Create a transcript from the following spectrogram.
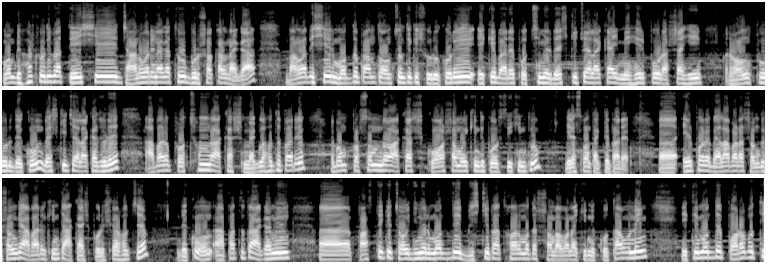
এবং বৃহস্পতিবার তেইশে জানুয়ারি নাগাদ ভোর সকাল নাগাদ বাংলাদেশের মধ্যপ্রান্ত অঞ্চল থেকে শুরু করে একেবারে পশ্চিমের বেশ কিছু এলাকায় মেহেরপুর, রাজশাহী, রংপুর দেখুন বেশ কিছু এলাকা জুড়ে আবারও প্রচণ্ড আকাশ মেঘলা হতে পারে এবং প্রচণ্ড আকাশ কুয়াশাময় কিন্তু পরিস্থিতি কিন্তু বিরাজমান থাকতে পারে। এরপরে বেলা বাড়ার সঙ্গে সঙ্গে আবারও কিন্তু আকাশ পরিষ্কার হচ্ছে। দেখুন আপাতত আগামী পাঁচ থেকে ছয় দিনের মধ্যে বৃষ্টিপাত হওয়ার মতো সম্ভাবনা কিন্তু কোথাও নেই। ইতিমধ্যে পরবর্তী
